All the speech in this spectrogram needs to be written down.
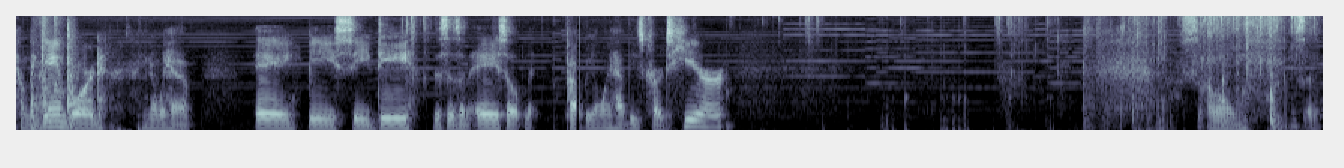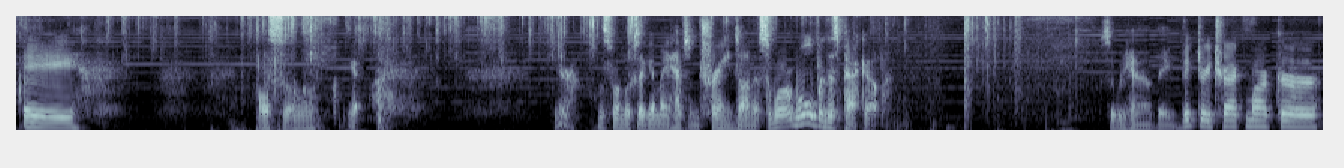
on the game board, you know, we have A, B, C, D. This is an A, so probably only have these cards here. Um, so it's an A. Also, yeah. Here, this one looks like it might have some trains on it. So we'll, we'll open this pack up. So we have a victory track marker,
